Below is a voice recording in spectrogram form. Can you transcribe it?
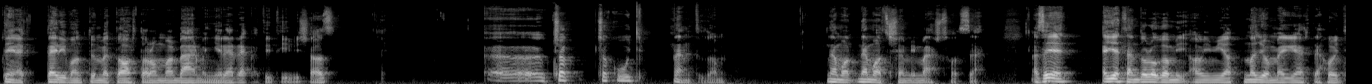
tényleg teri van tömve tartalommal, bármennyire repetitív is az. E, csak, csak úgy, nem tudom. Nem ad, nem ad semmi mást hozzá. Az egy, egyetlen dolog, ami, ami miatt nagyon megérte, hogy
